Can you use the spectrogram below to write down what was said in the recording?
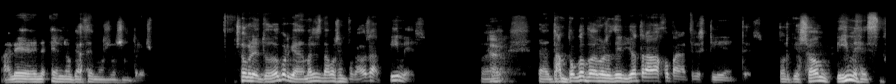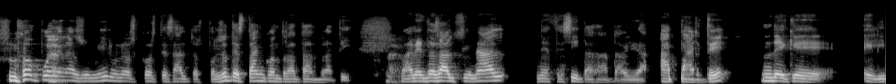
¿vale? en, lo que hacemos nosotros. Sobre todo porque además estamos enfocados a pymes. Tampoco podemos decir yo trabajo para tres clientes, porque son pymes, no pueden asumir unos costes altos, por eso te están contratando a ti. ¿vale? Entonces al final necesitas adaptabilidad, aparte de que el I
